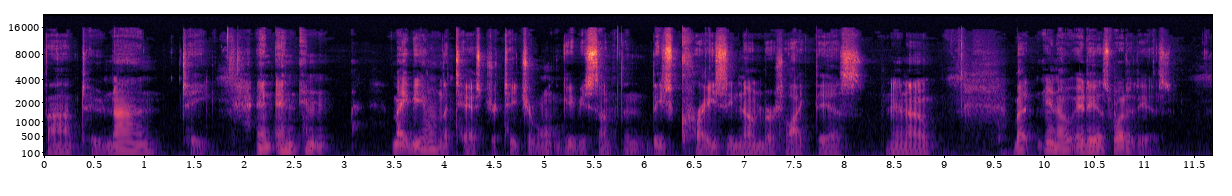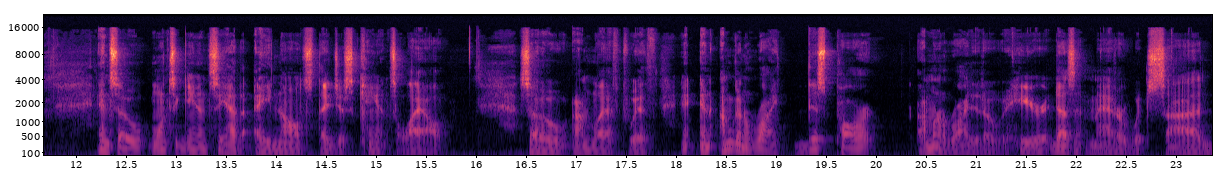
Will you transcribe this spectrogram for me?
5, 2, 9, t. And, and, and maybe on the test your teacher won't give you something, these crazy numbers like this, you know. But, you know, it is what it is. And so, once again, see how the A naughts, they just cancel out. So I'm left with, and I'm going to write this part I'm going to write it over here. It doesn't matter which side.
